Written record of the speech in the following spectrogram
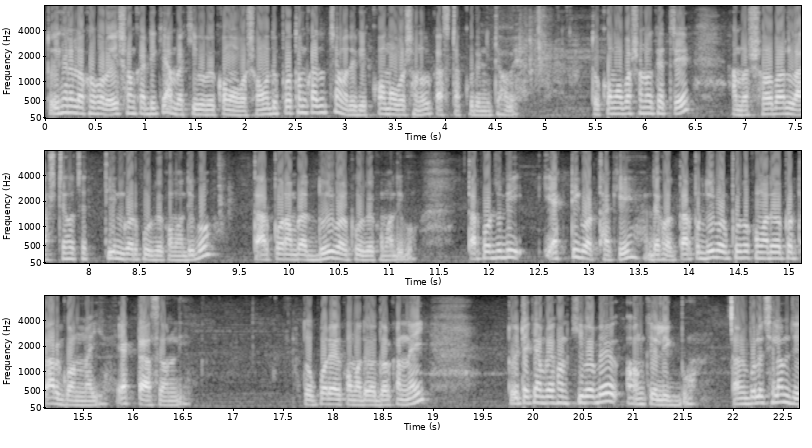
তো এখানে লক্ষ্য করো, এই সংখ্যাটিকে আমরা কীভাবে কম বসাবো আমাদের প্রথম কাজ হচ্ছে আমাদেরকে কম বসানোর কাজটা করে নিতে হবে। তো কমা বসানোর ক্ষেত্রে আমরা সবার লাস্টে হচ্ছে তিন গড় পূর্বে কমা দিব। তারপর আমরা দুই গড় পূর্বে কমা দিব। তারপর যদি একটি গড় থাকে, দেখো, তারপর দুই গড় পূর্বে কমা দেওয়ার পর তো আর গড় নাই, একটা আছে অনলি তো উপরে আর কমা দেওয়ার দরকার নেই। তো এটাকে আমরা এখন কীভাবে অঙ্কে লিখব? তো আমি বলেছিলাম যে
